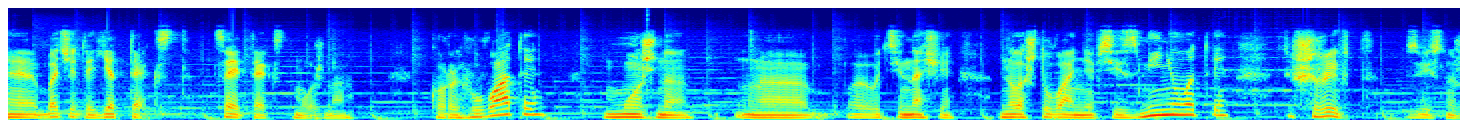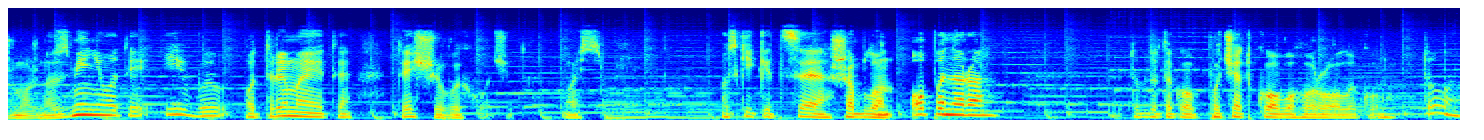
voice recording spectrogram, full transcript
е, Бачите, є текст. Цей текст можна коригувати, можна оці наші налаштування всі змінювати. Шрифт, звісно ж, можна змінювати, і ви отримаєте те, що ви хочете. Ось. Оскільки це шаблон опенера, тобто такого початкового ролику, то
